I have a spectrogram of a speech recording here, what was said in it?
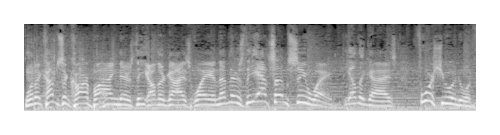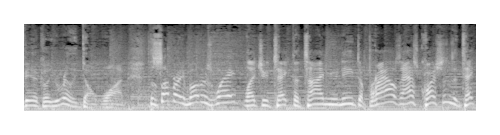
When it comes to car buying, there's the other guy's way, and then there's the SMC way. The other guys force you into a vehicle you really don't want. The Sunbury Motors way lets you take the time you need to browse, ask questions, and take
